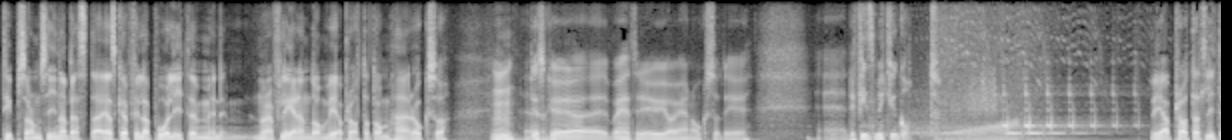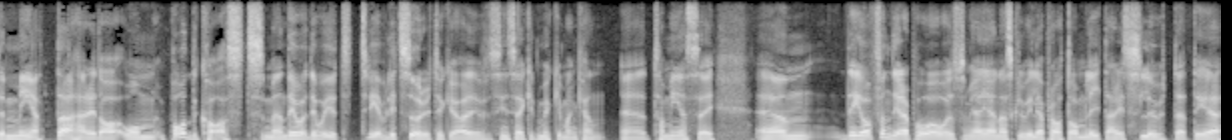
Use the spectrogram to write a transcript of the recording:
tipsar om sina bästa. Jag ska fylla på lite med några fler än de vi har pratat om här också. Mm, det ska jag, vad heter det, jag gärna också. Det, eh, det finns mycket gott. Vi har pratat lite meta här idag om podcasts, men det var, det var ju ett trevligt surr tycker jag. Det finns säkert mycket man kan eh, ta med sig. Um, det jag funderar på och som jag gärna skulle vilja prata om lite här i slutet, det är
